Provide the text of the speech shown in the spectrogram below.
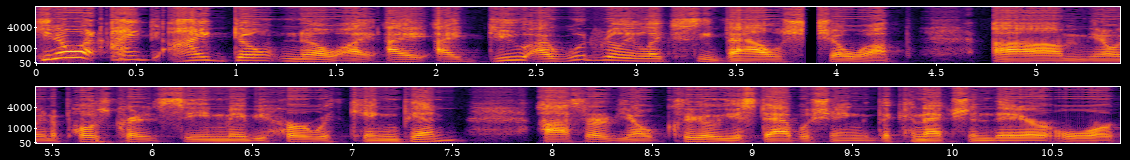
You know what? I, I don't know. I, I, I do. I would really like to see Val show up. Um, you know, in a post-credit scene, maybe her with Kingpin, uh, sort of, you know, clearly establishing the connection there, or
